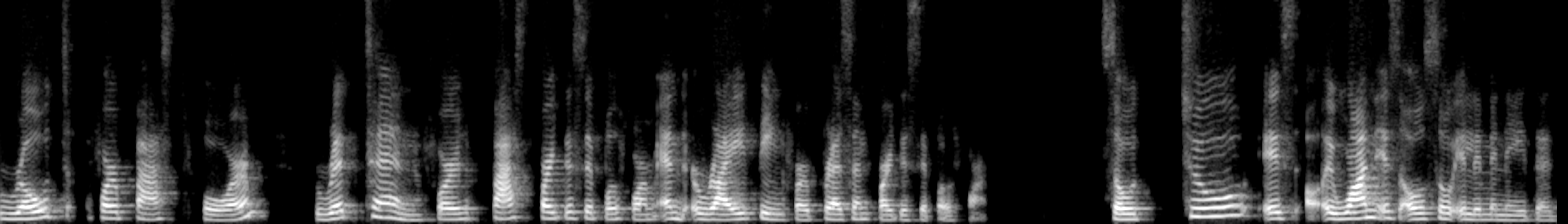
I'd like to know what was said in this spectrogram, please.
wrote for past form, written for past participle form, and writing for present participle form. So two is uh, one is also eliminated,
